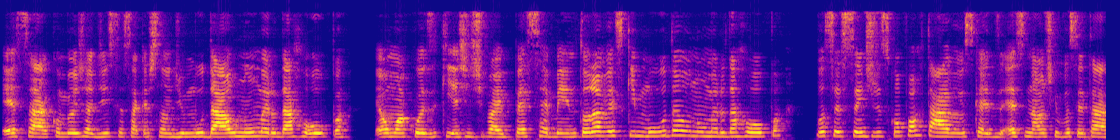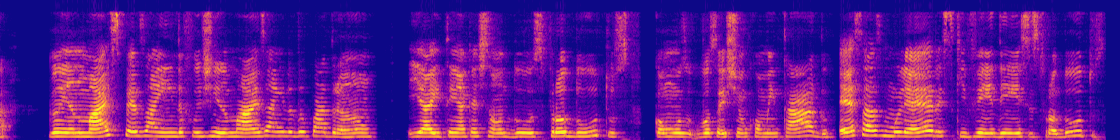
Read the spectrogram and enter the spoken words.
Essa, como eu já disse, essa questão de mudar o número da roupa é uma coisa que a gente vai percebendo toda vez que muda o número da roupa, você se sente desconfortável. Isso quer dizer, é sinal de que você está ganhando mais peso ainda, fugindo mais ainda do padrão. E aí tem a questão dos produtos, como vocês tinham comentado. Essas mulheres que vendem esses produtos,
